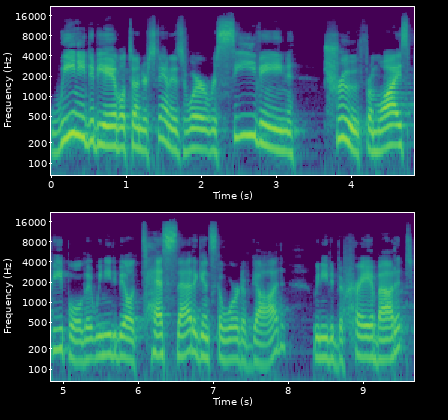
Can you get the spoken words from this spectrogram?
we need to be able to understand as we're receiving truth from wise people that we need to be able to test that against the word of God. We need to pray about it.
